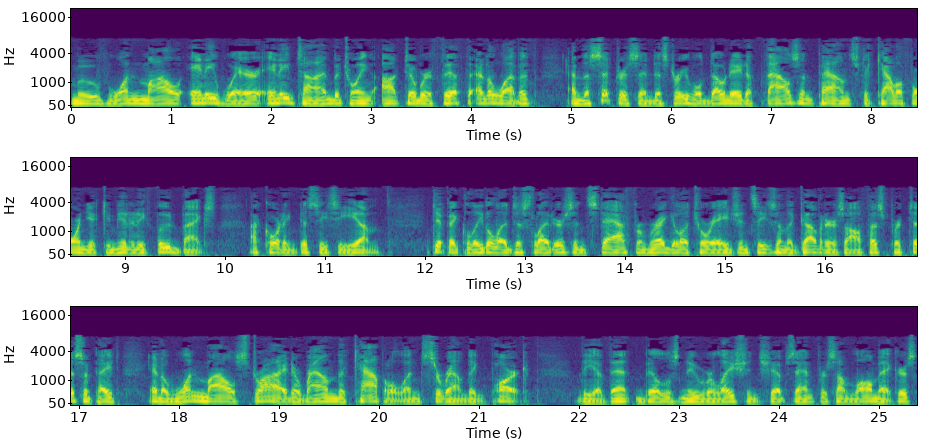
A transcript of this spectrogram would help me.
Move one mile anywhere, anytime between October 5th and 11th and the citrus industry will donate a thousand pounds to California community food banks, according to CCM. Typically, legislators and staff from regulatory agencies and the governor's office participate in a one mile stride around the Capitol and surrounding park. The event builds new relationships and for some lawmakers,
